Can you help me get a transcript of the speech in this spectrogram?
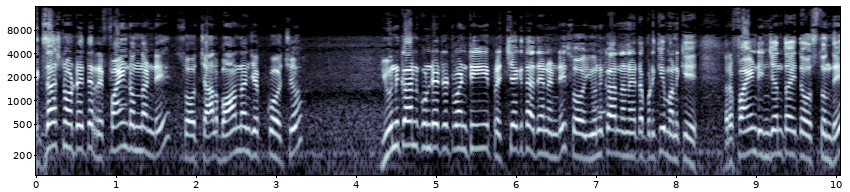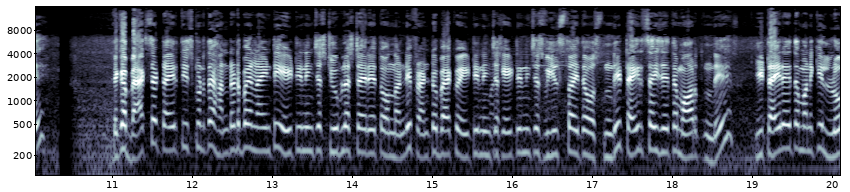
ఎగ్జాస్ట్ నోట్ అయితే రిఫైన్డ్ ఉందండి. సో చాలా బాగుందని చెప్పుకోవచ్చు. యూనికార్న్కి ఉండేటటువంటి ప్రత్యేకత అదేనండి. సో యూనికార్న్ అనేటప్పటికి మనకి రిఫైన్డ్ ఇంజన్తో అయితే వస్తుంది. ఇక బ్యాక్ సైడ్ టైర్ తీసుకుంటే hundred by ninety eighteen inches tubeless tyre అయితే ఉందండి. Front back eighteen inches eighteen inches వీల్స్తో అయితే వస్తుంది. టైర్ సైజ్ అయితే మారుతుంది. ఈ టైర్ అయితే మనకి లో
